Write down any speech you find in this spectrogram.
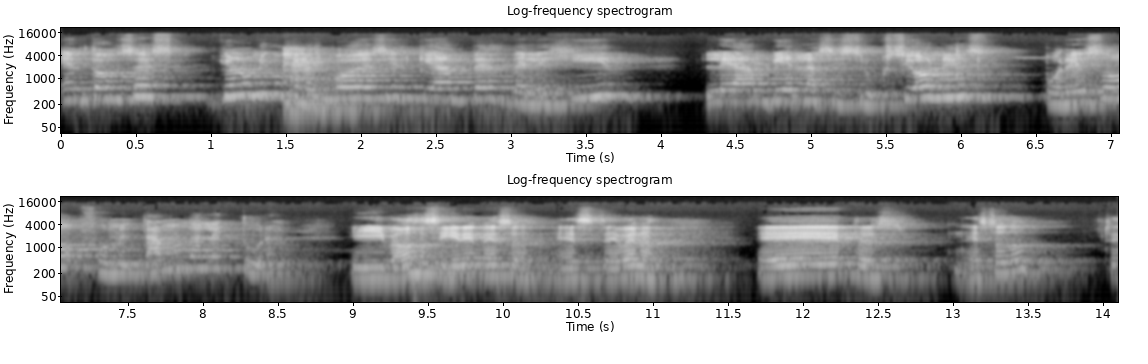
Entonces, yo lo único que les puedo decir que antes de elegir, lean bien las instrucciones, por eso fomentamos la lectura. y vamos a seguir en eso. Este, bueno, eh, pues es todo. ¿Sí?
